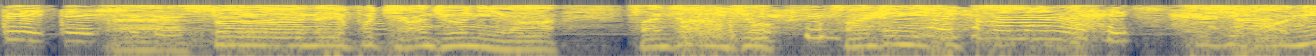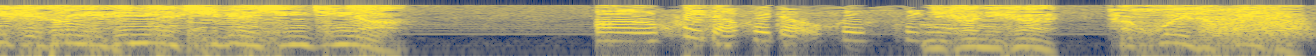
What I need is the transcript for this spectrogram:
对对是的。哎，算了，那也不强求你了，反正你就，反正你就慢慢来。自己好，你给他每天念七遍心经呀。哦，会的，会的，会会你看，你看，还会的，会的。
